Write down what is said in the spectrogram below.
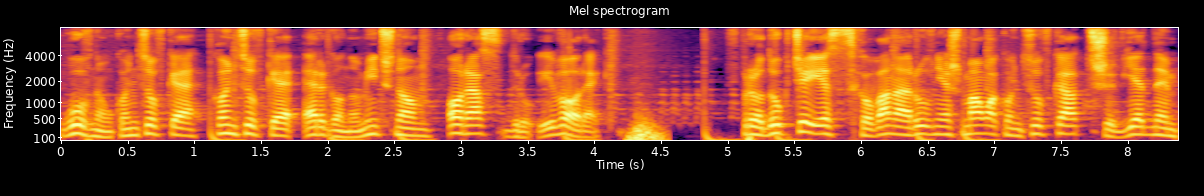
główną końcówkę, końcówkę ergonomiczną oraz drugi worek. W produkcie jest schowana również mała końcówka 3 w 1,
